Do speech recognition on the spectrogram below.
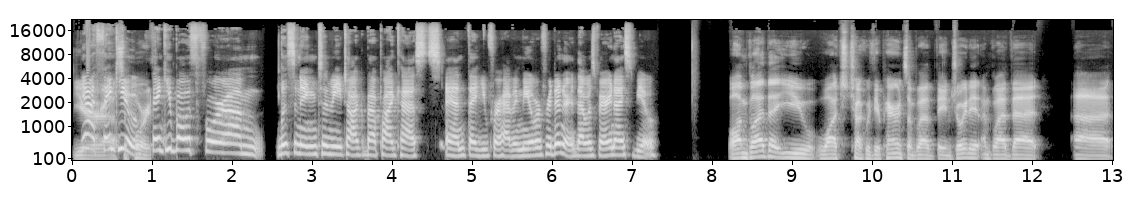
your yeah, thank uh, you. Thank you both for um, listening to me talk about podcasts, and thank you for having me over for dinner. That was very nice of you. Well, I'm glad that you watched Chuck with your parents. I'm glad that they enjoyed it. I'm glad that uh,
